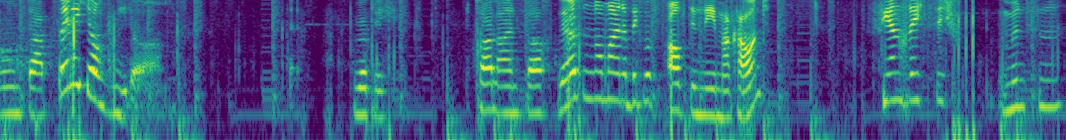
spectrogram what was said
Und da bin ich auch wieder. Wirklich total einfach. Wir öffnen nochmal eine Big Box auf dem Nebenaccount. 64 Münzen,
